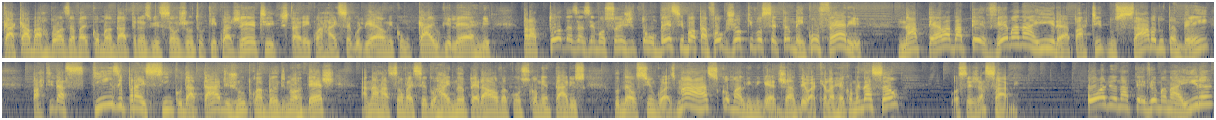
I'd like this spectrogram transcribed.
Cacá Barbosa vai comandar a transmissão junto aqui com a gente. Estarei com a Raíssa Guilherme, com Caio Guilherme, para todas as emoções de Tombense e Botafogo, jogo que você também confere na tela da TV Manaíra, a partir no sábado também, a partir das 15 para as 5 da tarde, junto com a Band Nordeste. A narração vai ser do Rainan Peralva com os comentários do Nelson Góes. Mas, como a Aline Guedes já deu aquela recomendação, você já sabe. Olho na TV Manaíra,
